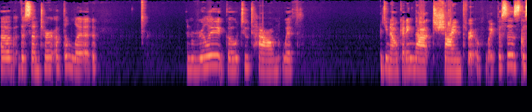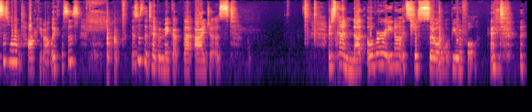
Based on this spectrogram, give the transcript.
of the center of the lid and really go to town with you know getting that shine through. Like this is this is what i'm talking about. Like this is this is the type of makeup that i just i just kind of nut over you know? It's just so beautiful and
